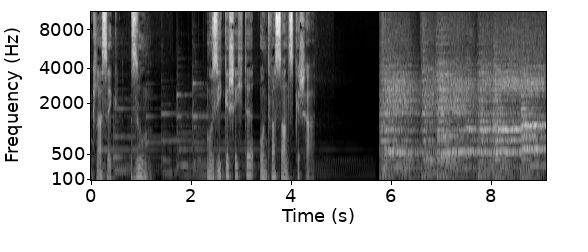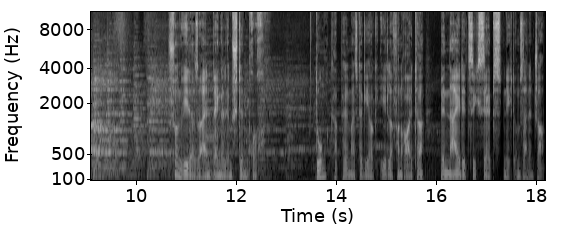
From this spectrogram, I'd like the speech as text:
Klassik Zoom. Musikgeschichte und was sonst geschah. Schon wieder so ein Bengel im Stimmbruch. Domkapellmeister Georg Edler von Reuter beneidet sich selbst nicht um seinen Job.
